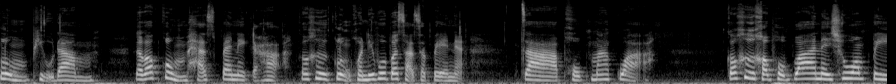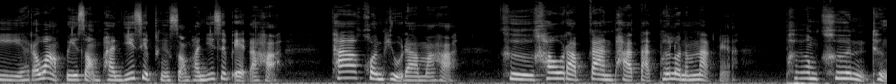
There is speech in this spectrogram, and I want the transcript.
กลุ่มผิวดำแล้วก็กลุ่มแฮสเปนิกอะค่ะ ก็คือกลุ่มคนที่พูดภาษาสเปนเนี่ย จะพบมากกว่า ก็คือเขาพบว่าในช่วงปีระหว่างปี 2020 ถึง 2021อะค่ะ ถ้าคนผิวดำอะค่ะ คือเข้ารับการผ่าตัดเพื่อลดน้ำหนักเนี่ย เพิ่มขึ้นถึง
